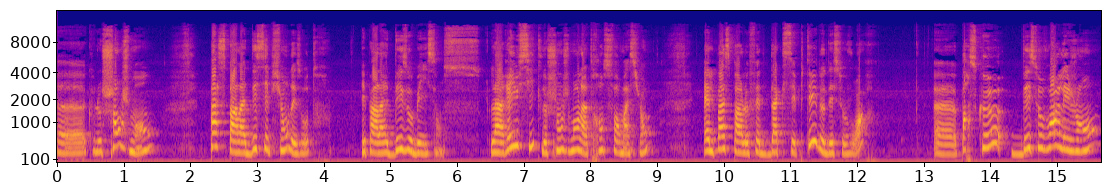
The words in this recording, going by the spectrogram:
euh, que le changement passe par la déception des autres et par la désobéissance. La réussite, le changement, la transformation, elle passe par le fait d'accepter de décevoir, euh, parce que décevoir les gens,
